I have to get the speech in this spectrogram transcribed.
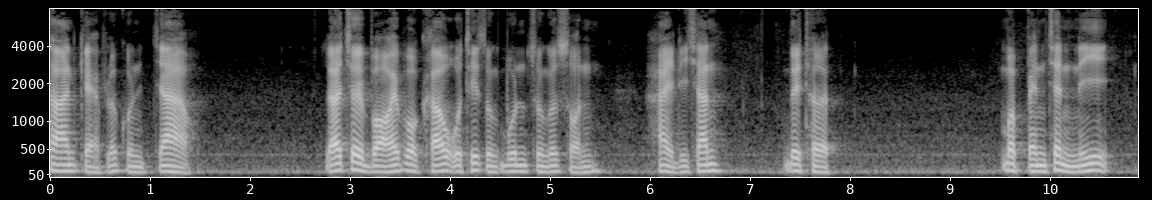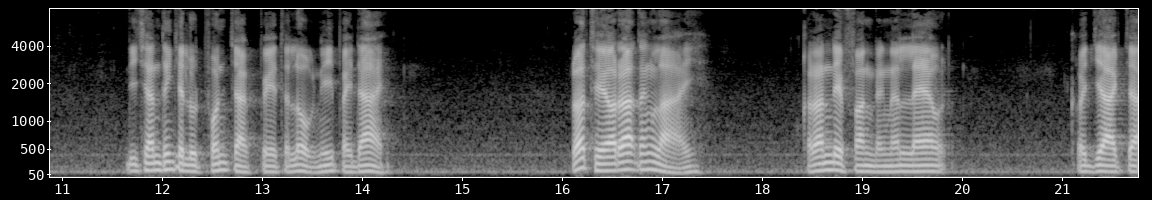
ทานแก่พระคุณเจ้า แล้วช่วยบอกให้พวกเขาอุทิศส่วนบุญส่วนกุศลให้ดิฉันด้วยเถิด เมื่อเป็นเช่นนี้ ดิฉันถึงจะหลุดพ้นจากเปตโลกนี้ไปได้พระเถระทั้งหลาย ครั้นได้ฟังดังนั้นแล้ว ก็อยากจะ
